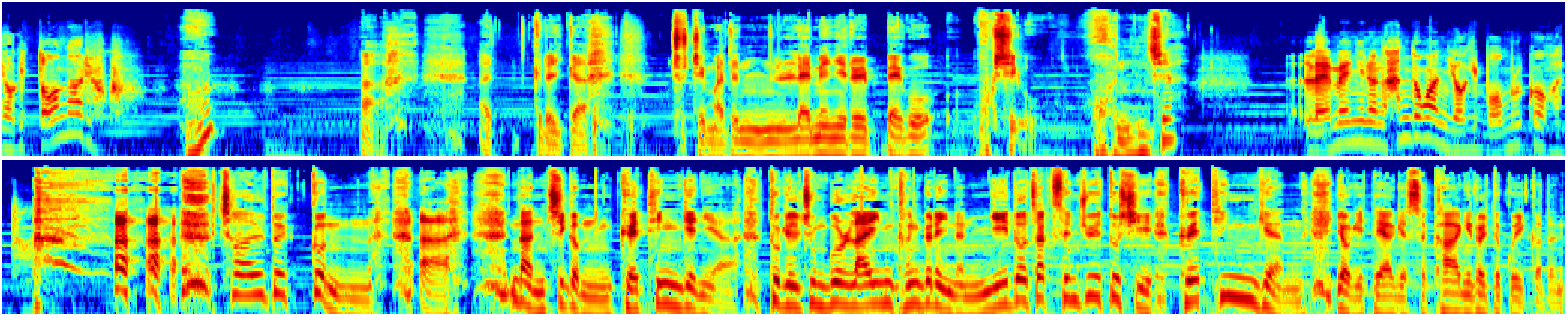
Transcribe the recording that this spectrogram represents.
여기 떠나려고. 어? 아, 아, 그러니까 주책 맞은 레메니를 빼고 혹시 혼자? 레멘이는 한동안 여기 머물 것 같아. 잘 됐군. 아, 난 지금 괴팅겐이야. 독일 중부 라인 강변에 있는 니더작센주의 도시 괴팅겐. 여기 대학에서 강의를 듣고 있거든.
